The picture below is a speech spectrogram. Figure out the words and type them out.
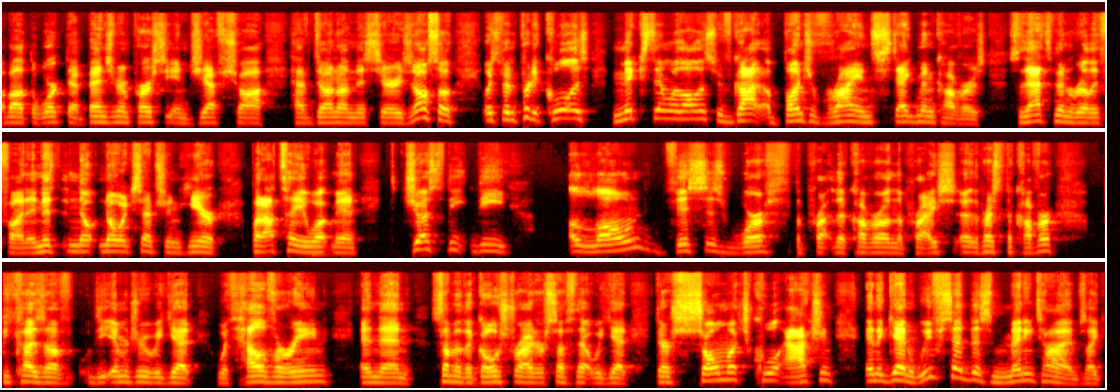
about the work that Benjamin Percy and Geoff Shaw have done on this series. And also, what's been pretty cool is mixed in with all this, we've got a bunch of Ryan Stegman covers. So that's been really fun. And this, no, no exception here. But I'll tell you what, man, just the the alone, this is worth the pr- the cover on the price, uh, the price of the cover because of the imagery we get with Hellverine and then some of the Ghost Rider stuff that we get. There's so much cool action. And again, we've said this many times like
